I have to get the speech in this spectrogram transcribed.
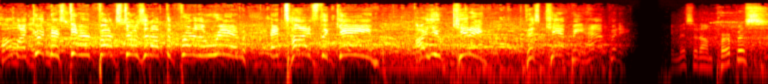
Oh my goodness, De'Aaron Fox throws it off the front of the rim and ties the game. Are you kidding? This can't be happening. You miss it on purpose.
